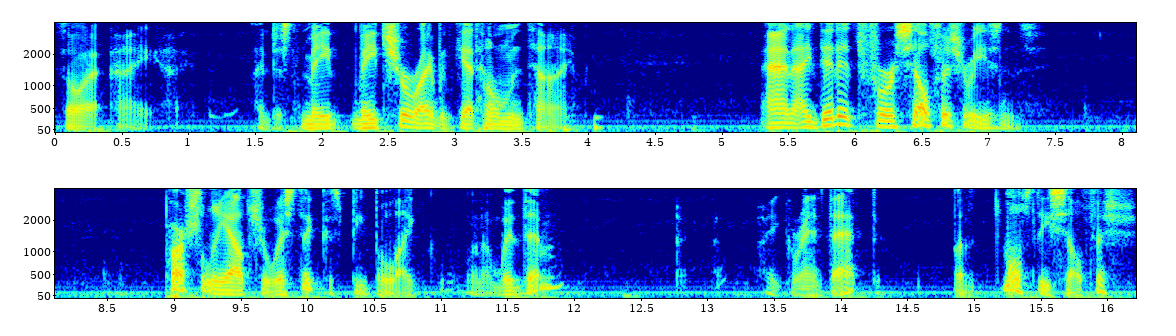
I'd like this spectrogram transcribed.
So I, I I just made made sure I would get home in time. And I did it for selfish reasons. Partially altruistic, because people like when I'm with them. I grant that. But it's mostly selfish.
